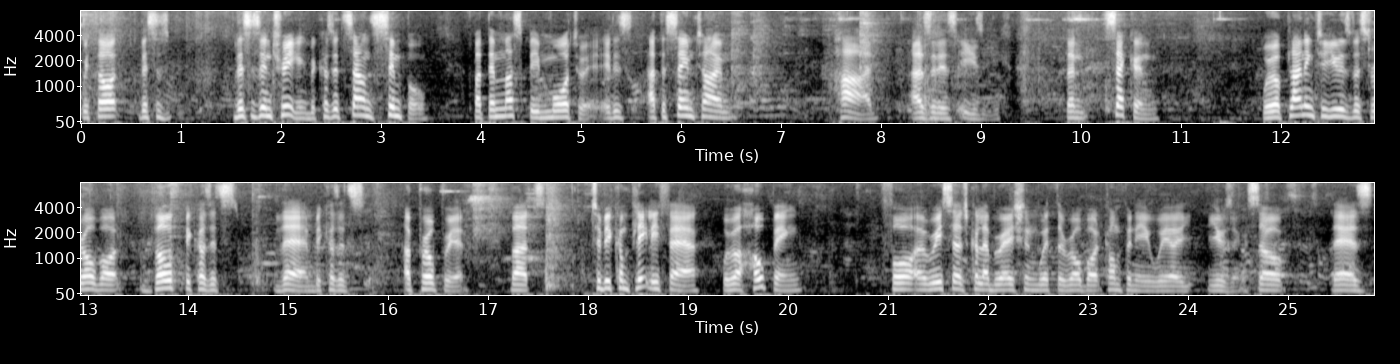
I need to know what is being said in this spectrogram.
we thought this is, this is intriguing because it sounds simple, but there must be more to it. It is at the same time hard as it is easy. Then second, we were planning to use this robot both because it's there and because it's appropriate. But to be completely fair, we were hoping for a research collaboration with the robot company we are using. So there's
